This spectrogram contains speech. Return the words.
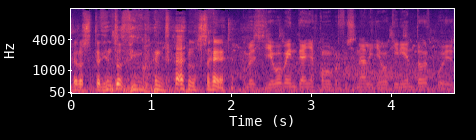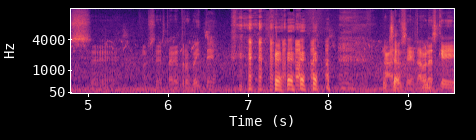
Pero 750, no sé. Hombre, si llevo 20 años como profesional y llevo 500, pues eh, no sé, estaré otros 20. Nah, no sé, la verdad es que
